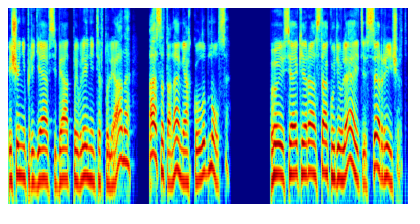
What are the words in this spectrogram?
еще не придя в себя от появления Тертулиана, а сатана мягко улыбнулся. «Вы всякий раз так удивляетесь, сэр Ричард.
